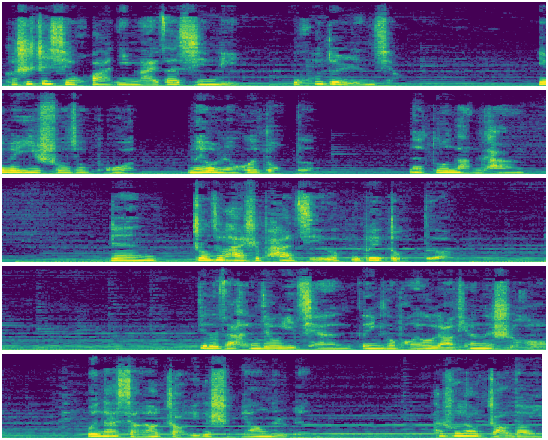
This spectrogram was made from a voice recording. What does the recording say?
可是这些话你埋在心里，不会对人讲，因为一说就破了，没有人会懂得，那多难堪。人终究还是怕极了不被懂得。记得在很久以前跟一个朋友聊天的时候。问他想要找一个什么样的人，他说要找到一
